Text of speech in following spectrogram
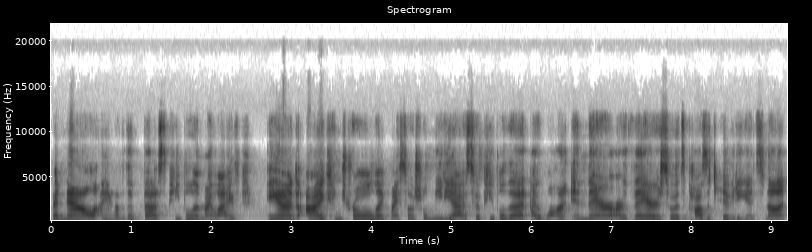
But now I have the best people in my life and I control like my social media. So people that I want in there are there. So it's mm-hmm. positivity. It's not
